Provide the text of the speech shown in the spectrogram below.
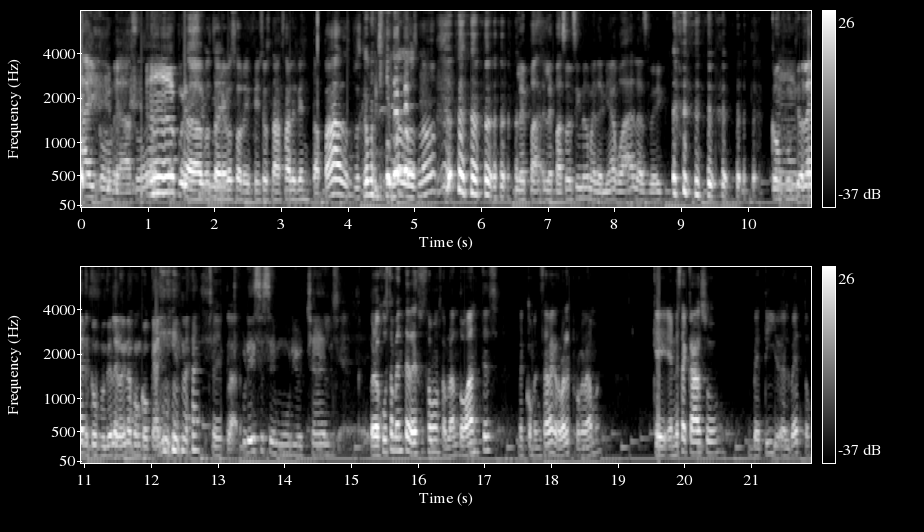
Ay, con razón. Ah, por eso ah, se pues murió. tenía los orificios nasales bien tapados, pues como chingados, ¿no? Le, pa- le pasó el síndrome de Mia Wallace, güey. Confundió la, confundió la heroína con cocaína. Sí, claro. Por eso se murió, chal. Pero justamente de eso estábamos hablando antes de comenzar a grabar el programa. Que en este caso, Betillo, el Beto,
